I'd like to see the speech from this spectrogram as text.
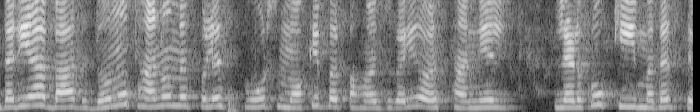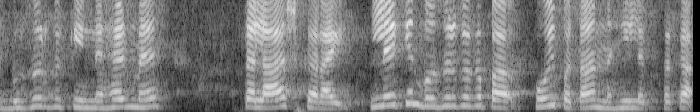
दरियाबाद दोनों थानों में पुलिस फोर्स मौके पर पहुँच गई और स्थानीय लड़कों की मदद से बुज़ुर्ग की नहर में तलाश कराई, लेकिन बुज़ुर्ग का कोई पता नहीं लग सका।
